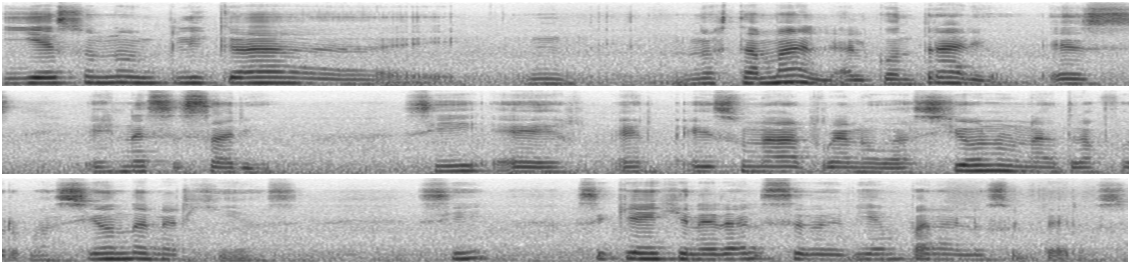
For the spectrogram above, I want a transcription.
y eso no implica, eh, no está mal, al contrario, es, es necesario. ¿Sí? es una renovación, una transformación de energías. ¿sí? Así que en general se ve bien para los solteros.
